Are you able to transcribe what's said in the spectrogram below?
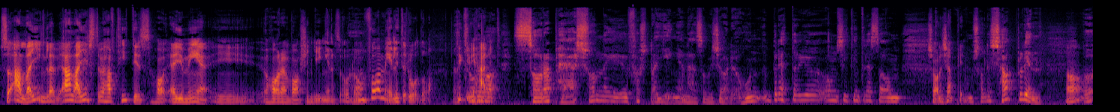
Så alla, jinglar, alla gäster vi har haft hittills har, är ju med i, har en varsin jingel, så de får vara med lite då och då. Jag Tycker är det var härligt. Sara Persson i första gingen här som vi körde. Hon berättade ju om sitt intresse om Charlie Chaplin. om Charlie Chaplin. Ja. Och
